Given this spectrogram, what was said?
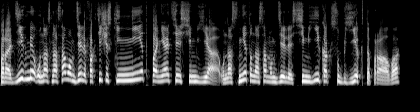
парадигме у нас на самом деле фактически нет понятия семья. У нас нету на самом деле семьи как субъекта права,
